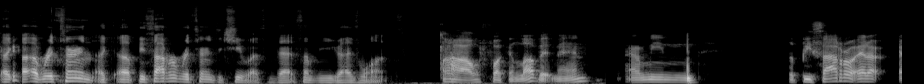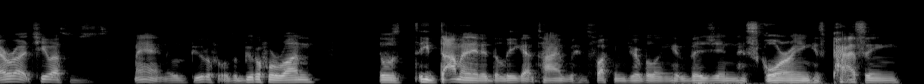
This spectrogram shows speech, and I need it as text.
a, a return, a, a Pizarro return to Chivas. Is that something you guys want? Oh, I would fucking love it, man. I mean, the Pizarro era, era at Chivas was, man, it was beautiful. It was a beautiful run. It was he dominated the league at times with his fucking dribbling, his vision, his scoring, his passing.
